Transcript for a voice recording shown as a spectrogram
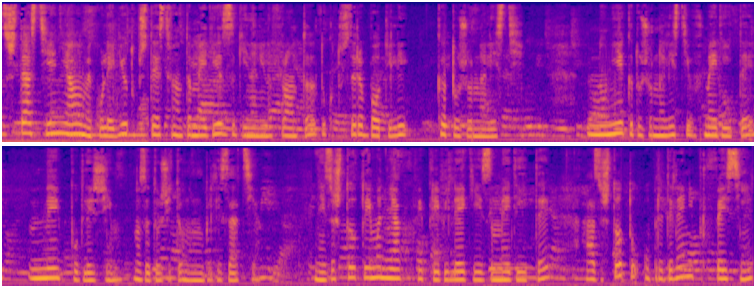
За щастие нямаме колеги от обществената медия загинали на фронта, докато са работили като журналисти. Но ние като журналисти в медиите не подлежим на задължителна мобилизация. Не защото има някакви привилегии за медиите, а защото определени професии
